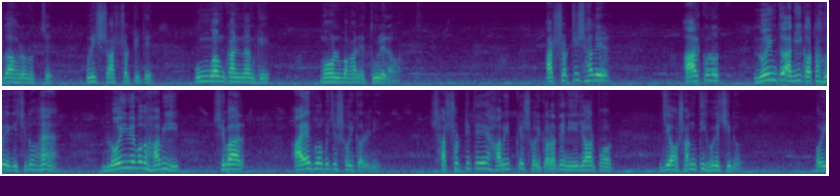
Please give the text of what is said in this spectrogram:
উদাহরণ হচ্ছে উনিশশো আটষট্টিতে পুঙ্গম কান্নানকে মোহনবাগানে তুলে দেওয়া। আটষট্টি সালের আর কোনো নইম তো আগেই কথা হয়ে গিয়েছিল হ্যাঁ। নইম এবং হাবিব সেবার আইএফ অফিসে সই করেনি। সাতষট্টিতে হাবিবকে সই করাতে নিয়ে যাওয়ার পর যে অশান্তি হয়েছিল, ওই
